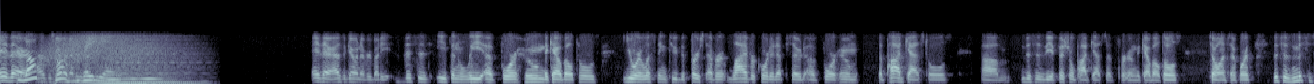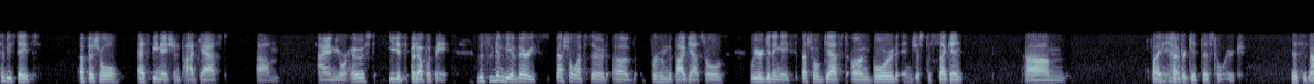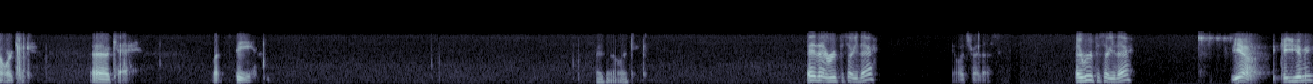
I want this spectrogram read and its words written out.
Hey there. Blog how's it Talk going? Radio. Hey there. How's it going, everybody? This is Ethan Lee of For Whom the Cowbell Tolls. You are listening to the first ever live recorded episode of For Whom the Podcast Tolls. Um, this is the official podcast of For Whom the Cowbell Tolls, so on and so forth. This is Mississippi State's official SB Nation podcast. Um, I am your host. You get to put up with me. This is going to be a very special episode of For Whom the Podcast Tolls. We are getting a special guest on board in just a second. Um, if I ever get this to work, this is not working. Okay, let's see. Why is it not working? Hey there, Rufus. Are you there? Yeah, let's try this. Hey, Rufus. Are you there? Yeah. Can you hear me?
